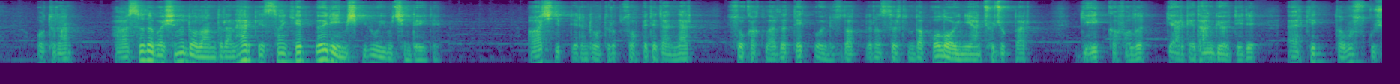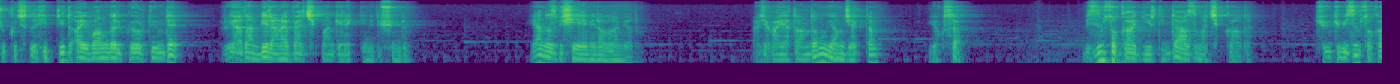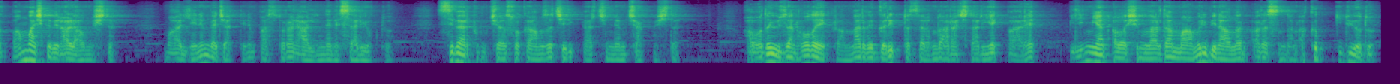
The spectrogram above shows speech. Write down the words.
oturan, hası da başını dolandıran herkes sanki hep böyleymiş gibi uyum içindeydi. Ağaç diplerinde oturup sohbet edenler, sokaklarda tek boynuzlu atların sırtında polo oynayan çocuklar, geyik kafalı, gergedan gövdeli, erkek tavus kuşu kıçlı hibrit hayvanları gördüğümde rüyadan bir an evvel çıkmam gerektiğini düşündüm. Yalnız bir şeye emin olamıyordum. Acaba yatağımda mı uyanacaktım yoksa bizim sokağa girdiğimde ağzım açık kaldı. Çünkü bizim sokak bambaşka bir hal almıştı. Mahallenin ve caddenin pastoral halinden eser yoktu. Siberpunk çağı sokağımıza çelik perçinlerini çakmıştı. Havada yüzen hola ekranlar ve garip tasarımlı araçlar yekpare, bilinmeyen alaşımlardan mamul binaların arasından akıp gidiyordu.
